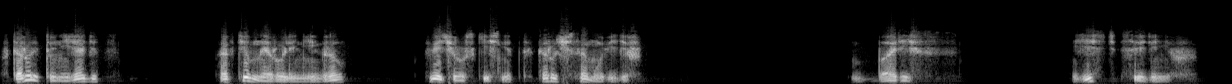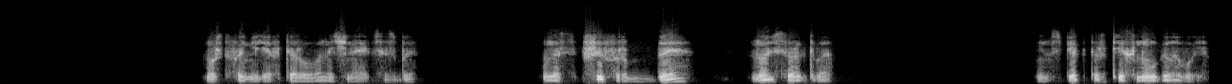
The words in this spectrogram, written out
Второй тунеядец, активной роли не играл, к вечеру скиснет. Короче, сам увидишь. Борис. Есть среди них? Может, фамилия второго начинается с «Б»? У нас шифр «Б» 042. Инспектор тряхнул головой.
